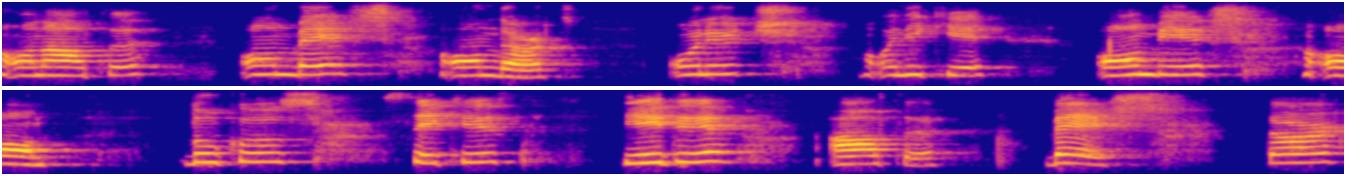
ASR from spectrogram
16, 15, 14, 13, 12, 11, 10, 9, 8, 7, 6, 5, 4,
